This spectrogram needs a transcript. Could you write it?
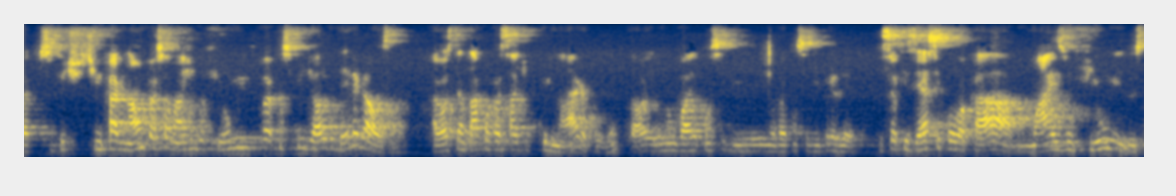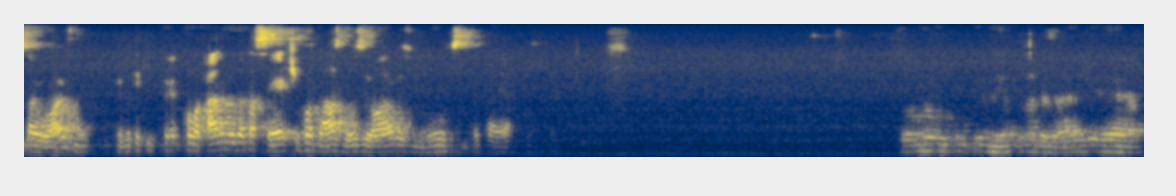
Vai, se tu te encarnar um personagem do filme, tu vai conseguir um diálogo bem legal, assim. Agora, se tentar conversar de culinária, por exemplo, tal, ele não vai conseguir, não vai conseguir prever. E se eu quisesse colocar mais um filme do Star Wars, né? Eu vou ter que colocar no meu dataset e rodar as 12 horas de novo, 50 épocas. Só meu complemento, na verdade, é.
